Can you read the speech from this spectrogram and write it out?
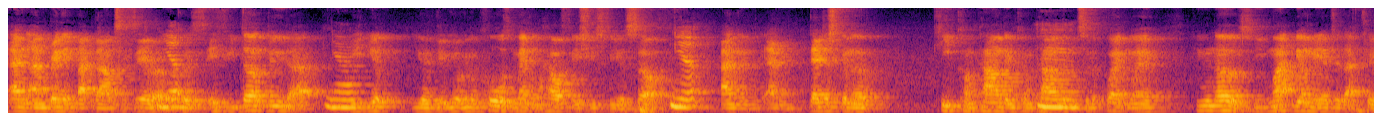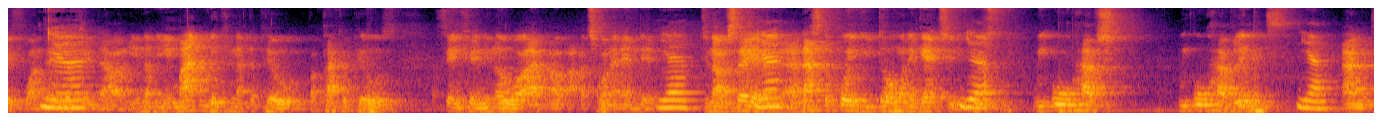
and, and bring it back down to zero Yep. because if you don't do that Yeah. you- you're, you're, you're going to cause mental health issues for yourself Yeah. and and they're just going to keep compounding compounding Mm. to the point where who knows you might be on the edge of that cliff one day Yeah. looking down you know you might be looking at the pill a pack of pills thinking you know what I, I, I just want to end it Yeah. do you know what I'm saying Yeah. and, and that's the point you don't want to get to Yeah. we all have we all have limits Yeah. and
